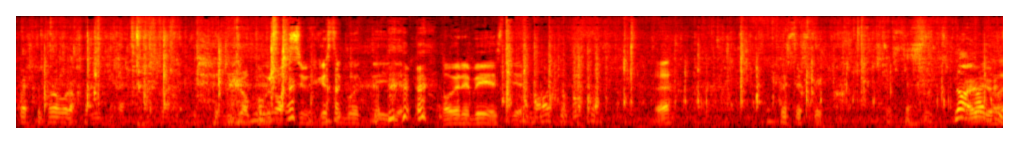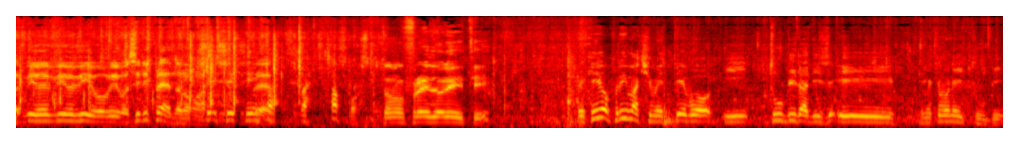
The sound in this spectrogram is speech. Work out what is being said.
Questo provo la famiglia troppo grossi per queste bottiglie, povere bestie. Morto Eh? Questo è secco. No, è vivo, è vivo, è vivo, è vivo, vivo. si riprendono ma. Sì, sì, sì, infatti, vai, a posto. Sono freddoliti? Perché io prima ci mettevo i tubi da dis- i... li mettevo nei tubi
